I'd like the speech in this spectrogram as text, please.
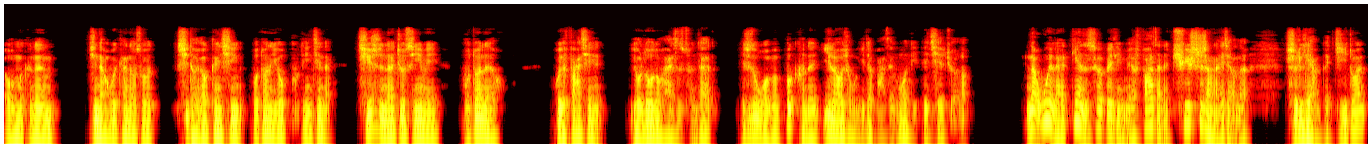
我们可能经常会看到说系统要更新，不断的有补丁进来。其实呢，就是因为不断的会发现有漏洞还是存在的，也就是我们不可能一劳永逸的把这个问题给解决了。那未来电子设备里面发展的趋势上来讲呢，是两个极端，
